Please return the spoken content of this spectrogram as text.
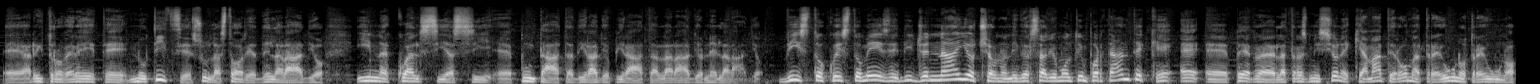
eh, ritroverete notizie sulla storia della radio in qualsiasi eh, puntata di Radio Pirata, la radio nella radio. Visto questo mese di gennaio c'è un anniversario molto importante che è eh, per la trasmissione Chiamate Roma 3131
